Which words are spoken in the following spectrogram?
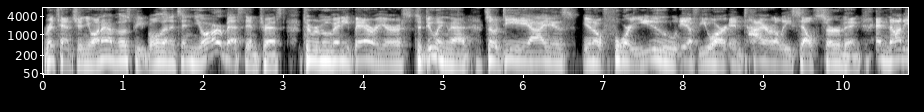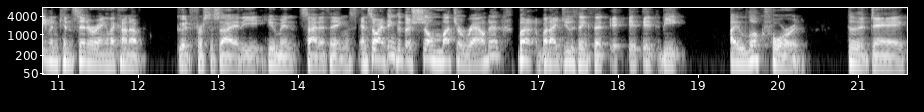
retention, you want to have those people, then it's in your best interest to remove any barriers to doing that. So DEI is, you know, for you if you are entirely self-serving and not even considering the kind of good for society human side of things. And so I think that there's so much around it, but but I do think that it it, it be I look forward to the day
